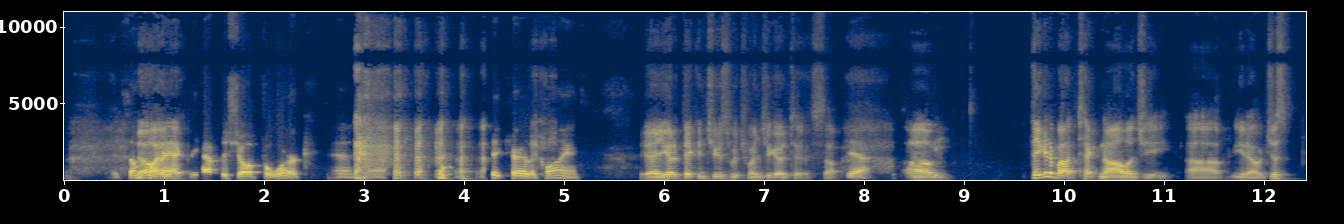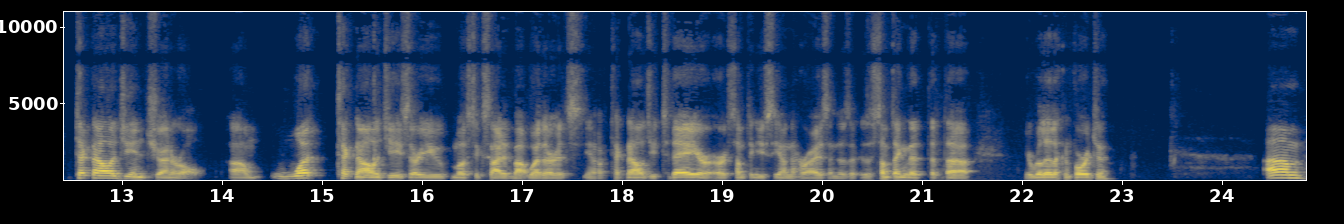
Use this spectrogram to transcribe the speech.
at some no, point I, I, actually have to show up for work and uh, take care of the clients yeah you got to pick and choose which ones you go to so yeah um, thinking about technology uh, you know just technology in general um, what technologies are you most excited about? Whether it's you know technology today or, or something you see on the horizon, is there, is there something that that uh, you're really looking forward to? Um,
